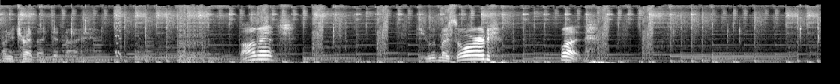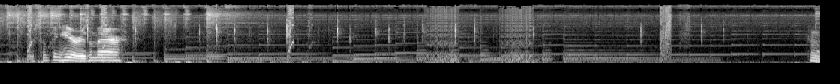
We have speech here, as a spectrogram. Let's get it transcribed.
Already tried that, didn't I? Bomb it! Shoot with my sword? What? Something here, isn't there? Hmm.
